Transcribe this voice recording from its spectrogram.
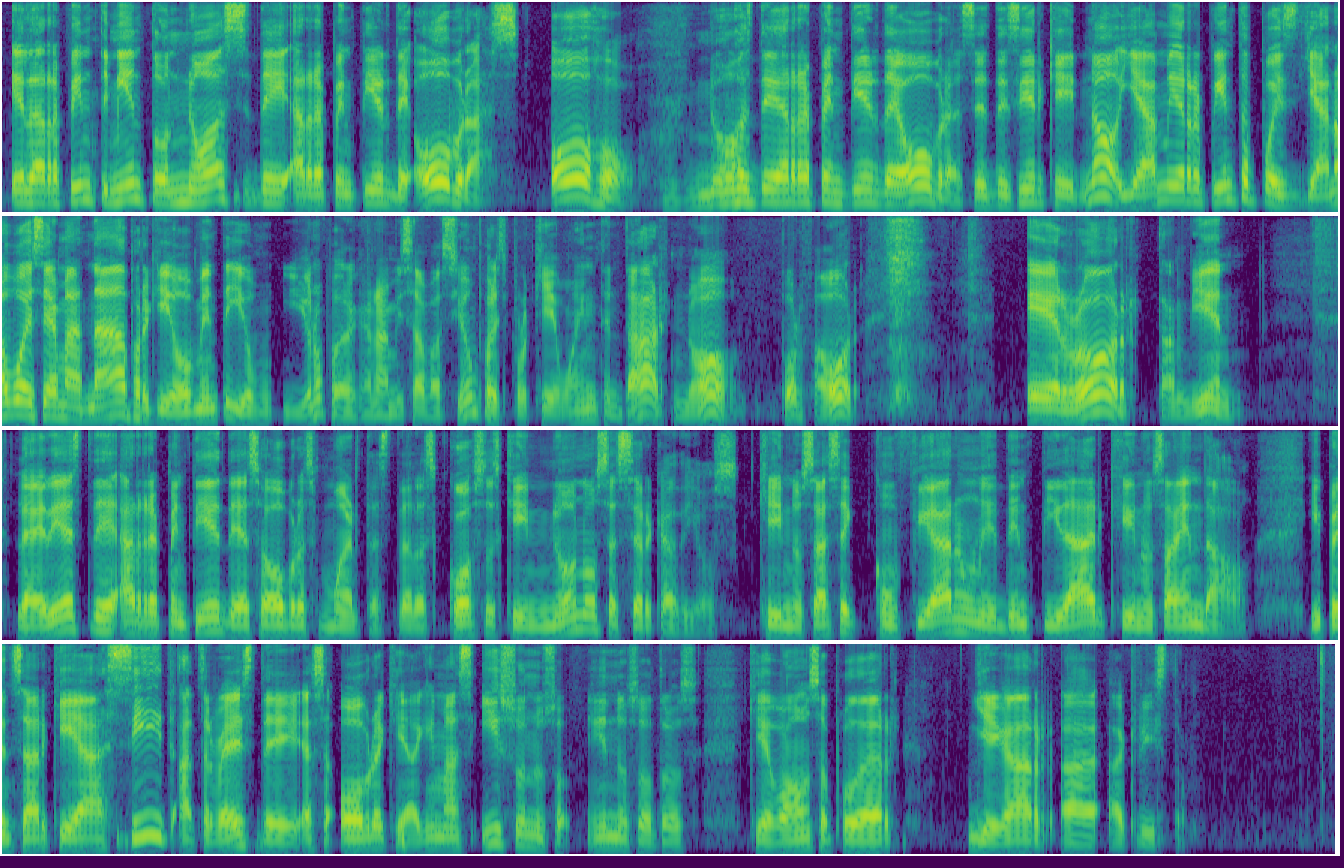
el arrepentimiento no es de arrepentir de obras. Ojo, no es de arrepentir de obras. Es decir, que no, ya me arrepiento, pues ya no voy a hacer más nada porque obviamente yo, yo no puedo ganar mi salvación, pues porque voy a intentar. No, por favor. Error también. La idea es de arrepentir de esas obras muertas, de las cosas que no nos acerca a Dios, que nos hace confiar en una identidad que nos han dado y pensar que así, a través de esa obra que alguien más hizo en nosotros, que vamos a poder llegar a, Cristo.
